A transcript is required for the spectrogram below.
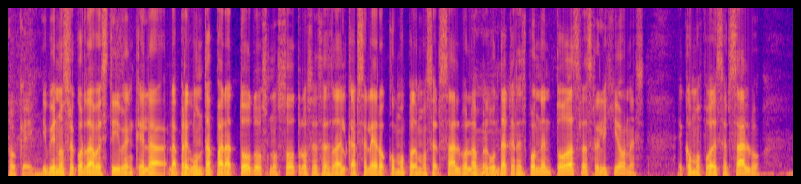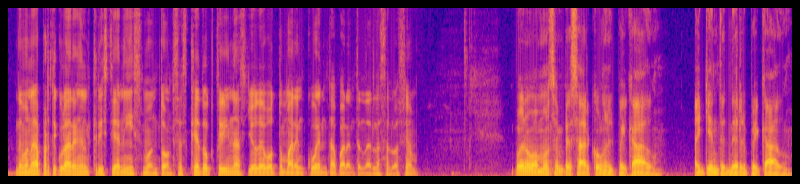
Okay. Y bien nos recordaba Steven que la, pregunta para todos nosotros es esa del carcelero, ¿cómo podemos ser salvos? La mm. pregunta que responden todas las religiones es cómo puede ser salvo. De manera particular en el cristianismo, entonces, ¿qué doctrinas yo debo tomar en cuenta para entender la salvación? Bueno, vamos a empezar con el pecado. Hay que entender el pecado.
